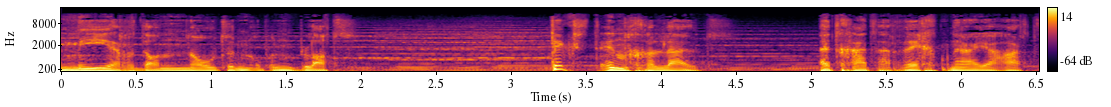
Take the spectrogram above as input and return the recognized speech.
Meer dan noten op een blad. En geluid. Het gaat recht naar je hart.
